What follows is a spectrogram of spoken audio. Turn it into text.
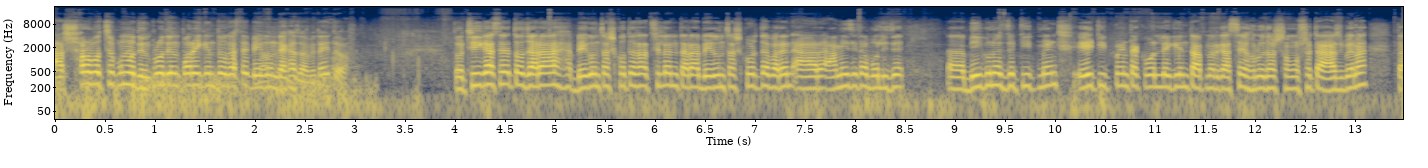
আর সর্বোচ্চ পনেরো দিন পনেরো দিন পরে কিন্তু গাছে বেগুন দেখা যাবে তাই তো? তো ঠিক আছে তো যারা বেগুন চাষ করতে চাচ্ছিলেন তারা বেগুন চাষ করতে পারেন। আর আমি যেটা বলি যে বেগুনের যে ট্রিটমেন্ট এই ট্রিটমেন্টটা করলে কিন্তু আপনার গাছে হলুদ হওয়ার সমস্যাটা আসবে না। তা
